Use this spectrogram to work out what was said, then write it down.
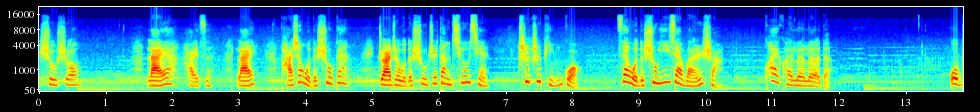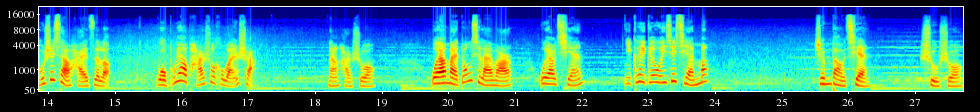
树说：“来呀，孩子，来。”爬上我的树干，抓着我的树枝荡秋千，吃吃苹果，在我的树荫下玩耍，快快乐乐的。我不是小孩子了，我不要爬树和玩耍。男孩说：“我要买东西来玩，我要钱，你可以给我一些钱吗？”真抱歉，树说：“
